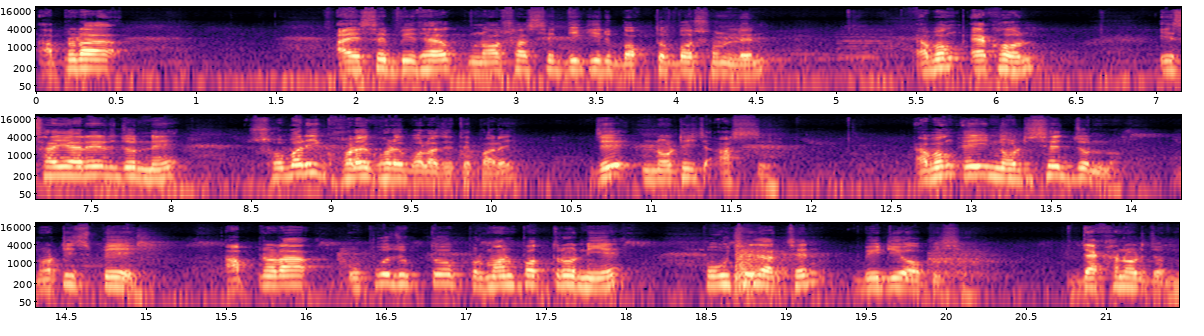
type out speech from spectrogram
আপনারা আইএসএফ বিধায়ক নওশাদ সিদ্দিকীর বক্তব্য শুনলেন এবং এখন এসআইআরের জন্যে সবারই ঘরে ঘরে বলা যেতে পারে যে নোটিশ আসছে। এবং এই নোটিশের জন্য নোটিশ পেয়ে আপনারা উপযুক্ত প্রমাণপত্র নিয়ে পৌঁছে যাচ্ছেন বিডিও অফিসে দেখানোর জন্য।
